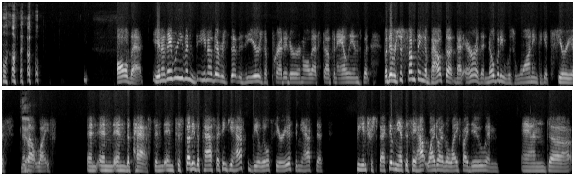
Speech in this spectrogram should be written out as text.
Milano. all that, you know, they were even, you know, there was there was years of Predator and all that stuff and Aliens, but but there was just something about that that era that nobody was wanting to get serious yeah. about life and and and the past and and to study the past i think you have to be a little serious and you have to be introspective and you have to say how why do i have the life i do and and uh,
